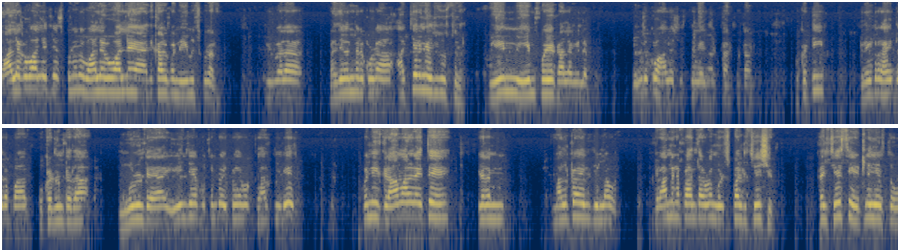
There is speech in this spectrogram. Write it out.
వాళ్ళకు వాళ్ళే చేసుకున్నారు వాళ్ళకు వాళ్ళే అధికారులు కొన్ని నియమించుకున్నారు. ఇవాళ ప్రజలందరూ కూడా ఆశ్చర్యంగా చూస్తున్నారు. ఏం ఏం పోయే కాలం వీళ్ళకు? ఎందుకు ఆలోచిస్తుంది అని చెప్పి అనుకుంటాను ఒకటి గ్రేటర్ హైదరాబాద్ ఒకటి ఉంటుందా? మూడు ఉంటాయా? ఏం చేయబోతుందో ఇప్పుడే ఒక క్లారిటీ లేదు. కొన్ని గ్రామాలను అయితే ఇలా మల్కాయి జిల్లా గ్రామీణ ప్రాంతాలు కూడా మున్సిపాలిటీ చేసారు కానీ చేస్తే ఎట్లా చేస్తావు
